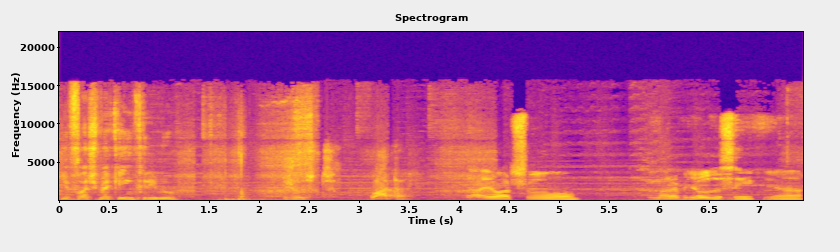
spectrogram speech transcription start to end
E o flashback é incrível. Justo. Wata. Ah, eu acho maravilhoso, assim. Yeah.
